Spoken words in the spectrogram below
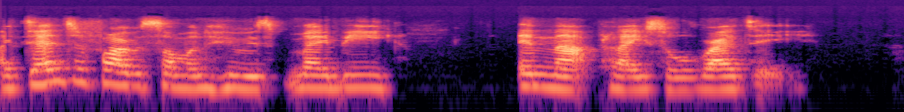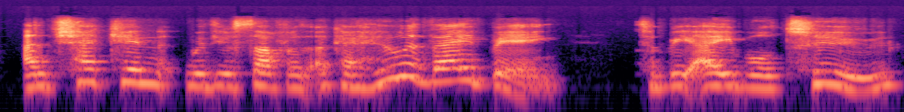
Identify with someone who is maybe in that place already and check in with yourself as okay, who are they being to be able to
